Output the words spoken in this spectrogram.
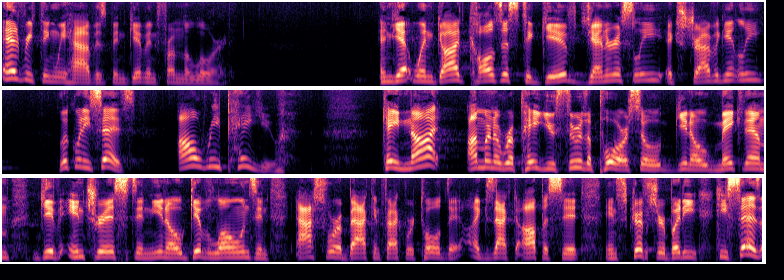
everything we have has been given from the Lord. And yet, when God calls us to give generously, extravagantly, look what He says I'll repay you. okay, not I'm going to repay you through the poor. So, you know, make them give interest and, you know, give loans and ask for it back. In fact, we're told the exact opposite in Scripture. But he, he says,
